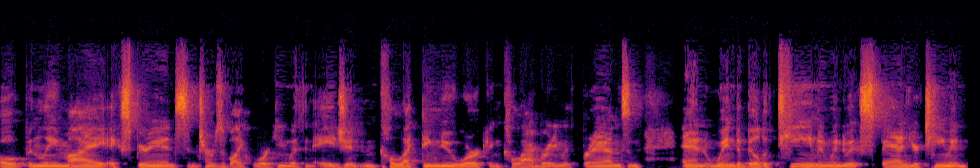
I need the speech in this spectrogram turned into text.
openly my experience in terms of like working with an agent and collecting new work and collaborating with brands and and when to build a team and when to expand your team and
